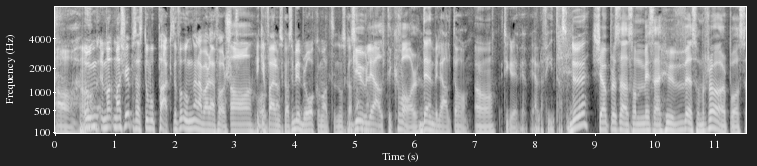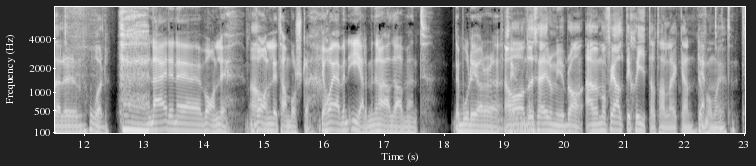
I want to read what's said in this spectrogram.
Ja. Ung, man, man köper så här stor pack, så får ungarna välja först Ja. vilken färg de ska ha. Så blir det bråk om att de ska ha Gul samma. är alltid kvar. Den vill jag alltid ha. Ja. Jag tycker det är jävla fint alltså. Du? Köper du så här som med så här huvud som rör på sig eller är den hård? Nej, den är vanlig. Vanlig tandborste. Jag har även el, men den har jag aldrig använt. Det borde göra det. Ja, de. det säger de ju bra. Nej, men man får ju alltid skit av tandläkaren. Det får Jämt, man ju. du.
